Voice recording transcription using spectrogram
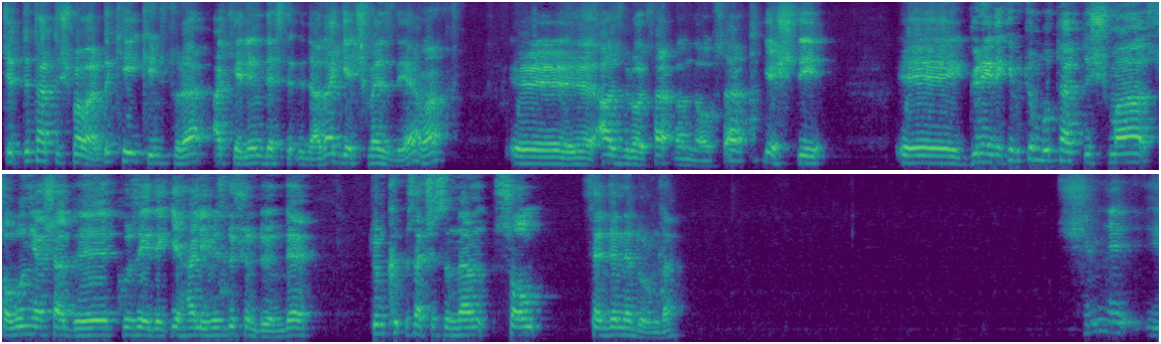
ciddi tartışma vardı ki ikinci tura Akel'in desteklediği aday geçmez diye ama e, az bir oy farkla olsa geçti. E, güneydeki bütün bu tartışma, solun yaşadığı, kuzeydeki halimiz düşündüğünde tüm Kıbrıs açısından sol sence ne durumda? Şimdi e,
